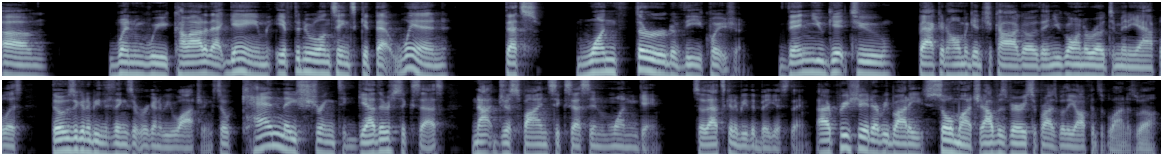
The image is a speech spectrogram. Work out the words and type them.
Um, when we come out of that game, if the New Orleans Saints get that win, that's one third of the equation. Then you get to back at home against Chicago. Then you go on the road to Minneapolis. Those are going to be the things that we're going to be watching. So, can they string together success, not just find success in one game? So, that's going to be the biggest thing. I appreciate everybody so much. I was very surprised by the offensive line as well.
